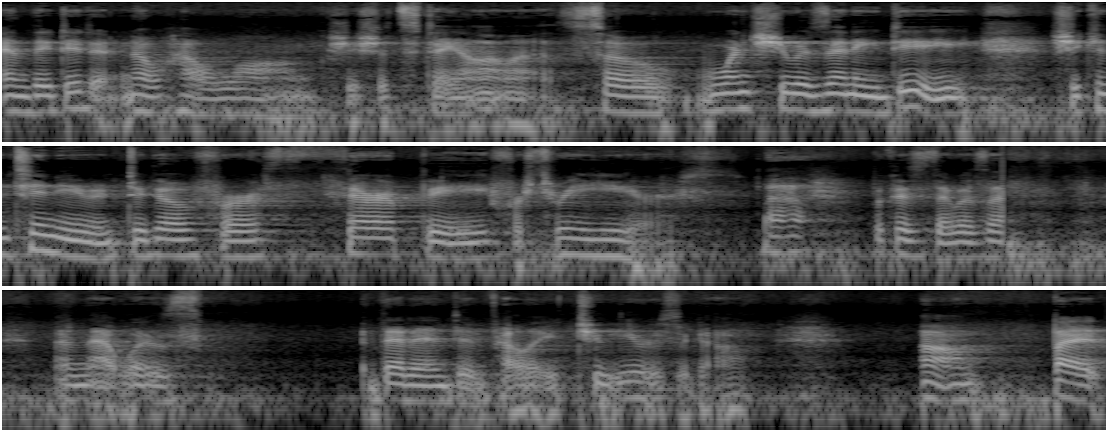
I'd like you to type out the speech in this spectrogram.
and they didn't know how long she should stay on it. So when she was NED, she continued to go for therapy for three years. Wow. Because there was a and that was that ended probably two years ago. Um, but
